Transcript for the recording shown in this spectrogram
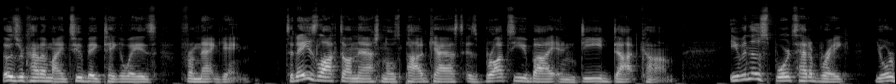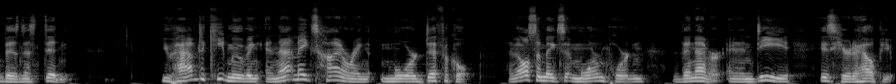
those are kind of my two big takeaways from that game. Today's Locked On Nationals podcast is brought to you by Indeed.com. Even though sports had a break, your business didn't. You have to keep moving, and that makes hiring more difficult. And it also makes it more important than ever. And Indeed is here to help you.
